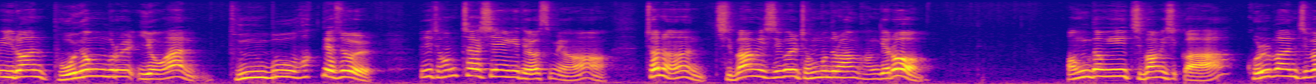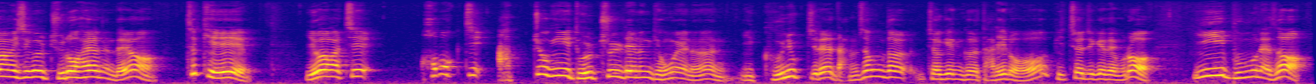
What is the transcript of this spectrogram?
그 이러한 보형물을 이용한 둔부 확대술이 점차 시행이 되었으며 저는 지방이식을 전문으로 한 관계로 엉덩이 지방이식과 골반 지방이식을 주로 하였는데요. 특히 이와 같이 허벅지 앞쪽이 돌출되는 경우에는 이 근육질의 남성적인 그 다리로 비춰지게 되므로 이 부분에서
